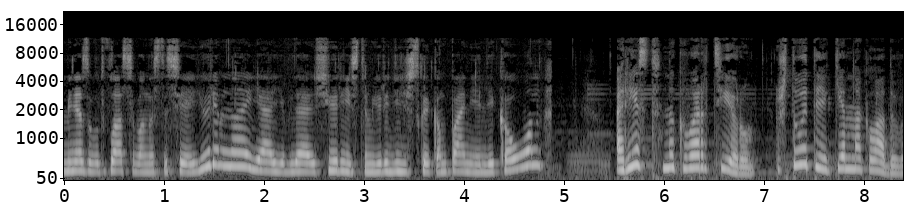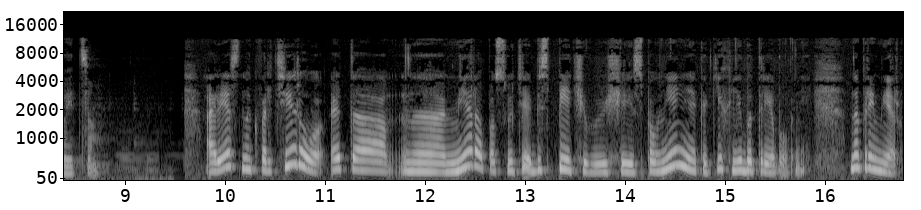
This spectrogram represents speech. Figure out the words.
Меня зовут Власова Анастасия Юрьевна, я являюсь юристом юридической компании «Ликаон». Арест на квартиру. Что это и кем накладывается? Арест на квартиру – это э, мера, по сути, обеспечивающая исполнение каких-либо требований. Например,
